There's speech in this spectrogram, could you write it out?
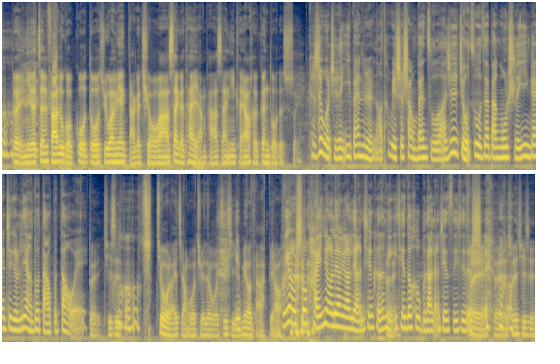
对你的蒸发如果过多，去外面打个球啊，晒个太阳，爬山，你可能要喝更多的水。可是我觉得一般的人啊，特别是上班族啊，就是久坐在办公室，应该这个量都达不到哎、欸。对，其实 就我来讲，我觉得我自己也没有达标。不要说排尿量要两千，可能你一天都喝不到两千 CC 的水。对，对，所以其实。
